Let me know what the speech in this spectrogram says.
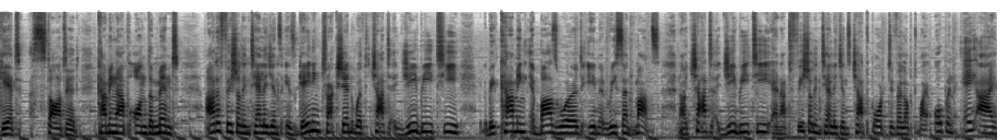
get started. Coming up on The Mint, artificial intelligence is gaining traction with ChatGPT becoming a buzzword in recent months. Now, ChatGPT, an artificial intelligence chatbot developed by OpenAI,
